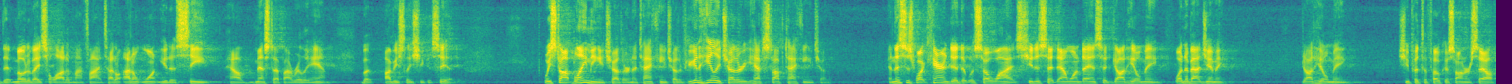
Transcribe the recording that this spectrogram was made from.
that motivates a lot of my fights. I don't, I don't want you to see how messed up I really am. But obviously, she could see it. We stop blaming each other and attacking each other. If you're going to heal each other, you have to stop attacking each other. And this is what Karen did that was so wise. She just sat down one day and said, God, heal me. Wasn't about Jimmy. God, heal me. She put the focus on herself.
